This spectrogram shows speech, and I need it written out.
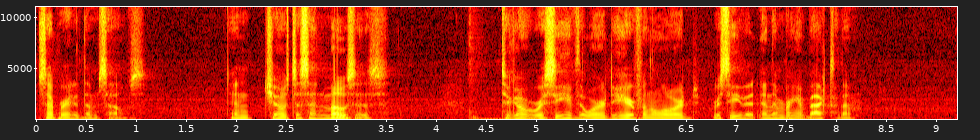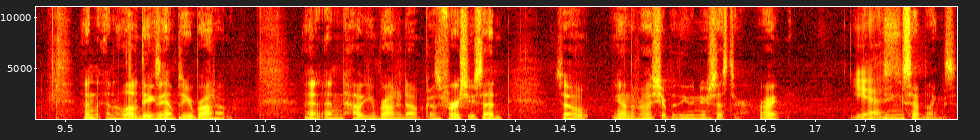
separated themselves and chose to send Moses to go receive the word, to hear from the Lord, receive it, and then bring it back to them. And, and I love the example you brought up and, and how you brought it up. Because first you said, so, you know, the relationship with you and your sister, right? Yes. being siblings.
